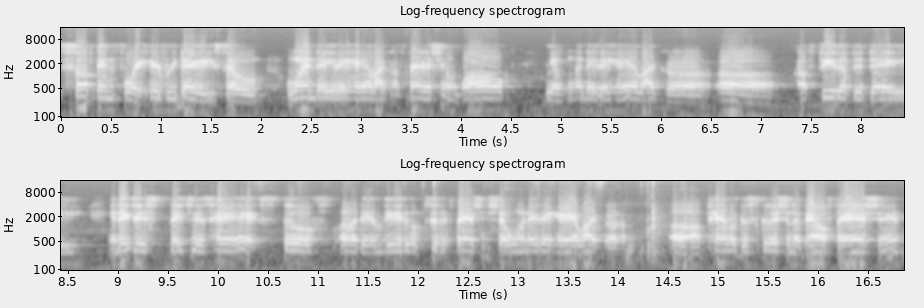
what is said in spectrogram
something for every day. So one day they had like a fashion walk. Then one day they had like a a, a fit of the day, and they just they just had stuff uh, that led up to the fashion show. One day they had like a a panel discussion about fashion.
